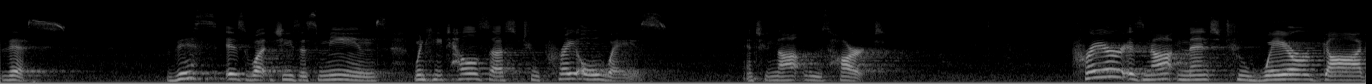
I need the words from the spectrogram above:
This this is what Jesus means when he tells us to pray always and to not lose heart. Prayer is not meant to wear God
